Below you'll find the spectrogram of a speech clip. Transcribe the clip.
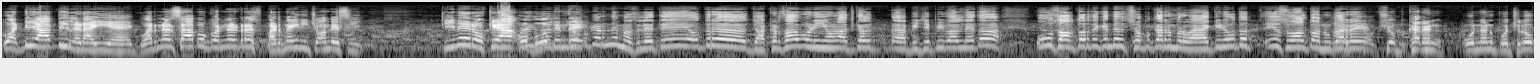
ਤੁਹਾਡੀ ਆਪ ਦੀ ਲੜਾਈ ਹੈ। ਗਵਰਨਰ ਸਾਹਿਬ ਉਹ ਗਵਰਨਰ ਐਡਰੈਸ ਪੜਨਾ ਹੀ ਨਹੀਂ ਚਾਹੁੰਦੇ ਸੀ। ਕਿਹਨੇ ਰੋਕਿਆ? ਉਹ ਬੋਲ ਦਿੰਦੇ। ਚੁੱਪ ਕਰਨ ਦੇ ਮਸਲੇ ਤੇ ਉਧਰ ਜਾਖੜ ਸਾਹਿਬ ਹੋਣੀ ਹੁਣ ਅੱਜ ਕੱਲ ਬੀਜੇਪੀ ਵਾਲ ਨੇ ਤਾਂ ਉਹ ਸਾਫ਼ ਤੌਰ ਤੇ ਕਹਿੰਦੇ ਸ਼ੁਭ ਕਰਨ ਮਰਵਾਇਆ ਕਿ ਉਹ ਤਾਂ ਇਹ ਸਵਾਲ ਤੁਹਾਨੂੰ ਕਰ ਰਹੇ। ਸ਼ੁਭ ਕਰਨ ਉਹਨਾਂ ਨੂੰ ਪੁੱਛ ਲਓ।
